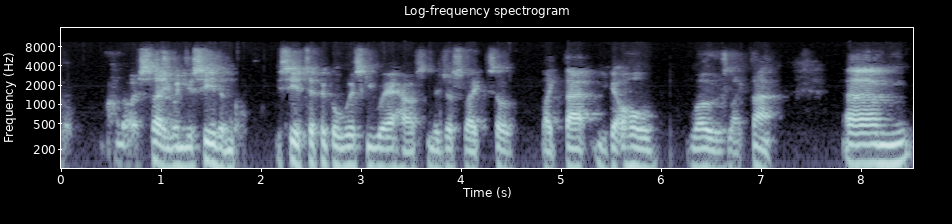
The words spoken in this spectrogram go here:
do, how do I say? When you see them, you see a typical whiskey warehouse, and they're just like so, like that. You get a whole rows like that, um,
